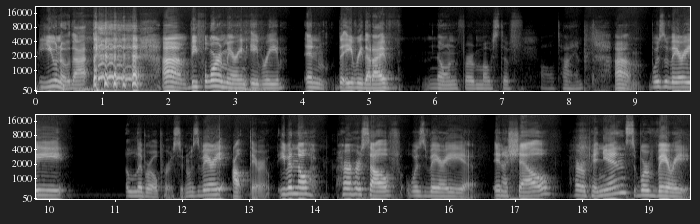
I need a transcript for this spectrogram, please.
you know that um, before marrying Avery and the Avery that I've known for most of all time um, was a very liberal person. Was very out there, even though her herself was very in a shell. Her opinions were very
